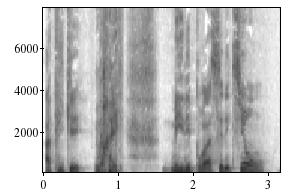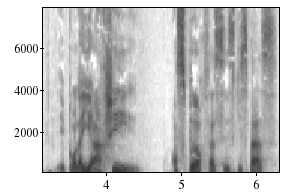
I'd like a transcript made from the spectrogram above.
appliquer. Mais il est pour la sélection et pour la hiérarchie. En sport, ça, c'est ce qui se passe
